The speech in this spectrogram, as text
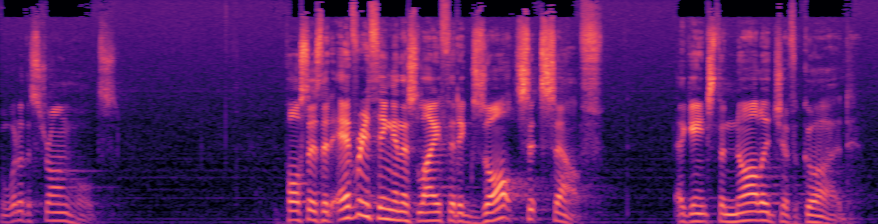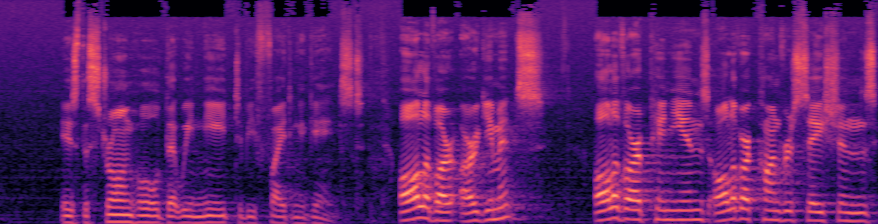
what are the strongholds? Paul says that everything in this life that exalts itself against the knowledge of God is the stronghold that we need to be fighting against. All of our arguments, all of our opinions, all of our conversations,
